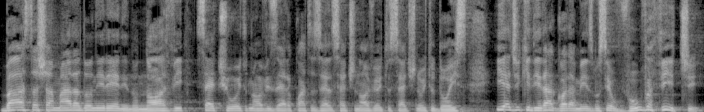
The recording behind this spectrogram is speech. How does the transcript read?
Basta chamar a dona Irene no 9789040798782 e adquirir agora mesmo seu Vulva Fit.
